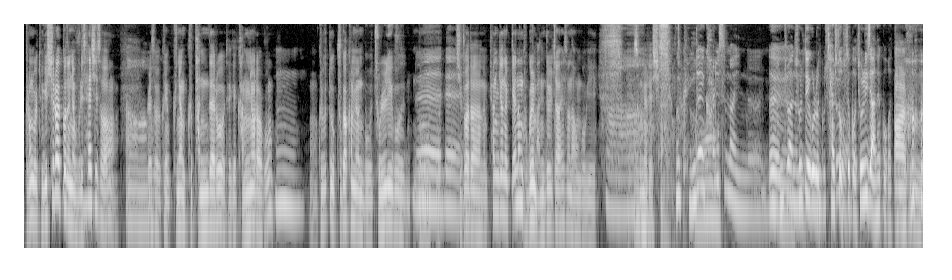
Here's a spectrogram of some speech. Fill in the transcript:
그런 걸 되게 싫어했거든요. 우리 음. 셋이서. 어. 그래서 그냥 그냥 그 반대로 되게 강렬하고 음. 어, 그리고 또 국악하면 뭐 졸리고 네, 너무 네. 지루하다는 편견을 깨는 곡을 만들자 해서 나온 곡이 아. 네, 소멸의 시간입니다. 굉장히 어. 카리스마 있는 네, 연주하는 절대 이걸로 잘 수 없을 거 졸리지 않을 것 같아요. 아,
